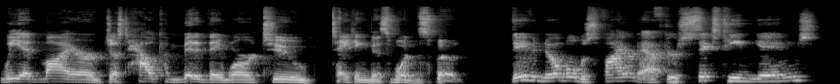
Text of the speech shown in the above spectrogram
We admire just how committed they were to taking this wooden spoon. David Noble was fired after 16 games.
